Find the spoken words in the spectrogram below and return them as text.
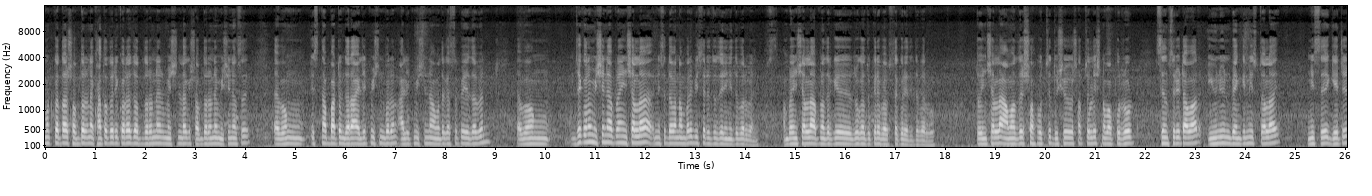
মোট কথা সব ধরনের খাতা তৈরি করা, যত ধরনের মেশিন লাগে সব ধরনের মেশিন আছে। এবং স্ন্যাপ বাটন যারা আইলেট মেশিন বলেন আইলেট মেশিনও আমাদের কাছে পেয়ে যাবেন। এবং যে কোনো মেশিনে আপনারা ইনশাল্লাহ নিচে দেওয়া নাম্বারে বিস্তারিত জেনে নিতে পারবেন। আমরা ইনশাল্লাহ আপনাদেরকে যোগাযোগ করে ব্যবস্থা করে দিতে পারব। তো ইনশাল্লাহ আমাদের শপ হচ্ছে দুশো সাতচল্লিশ Nawabpur road, century tower, union ব্যাংকের নিচতলায়। নিচে গেটে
